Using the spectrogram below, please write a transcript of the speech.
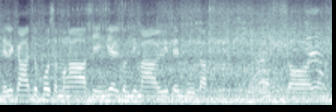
Delikado po sa mga single kung di makakita yung butas. So yun.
